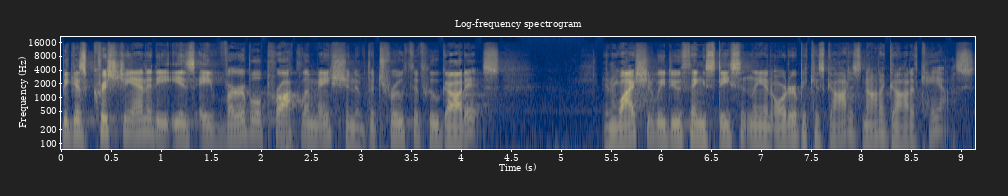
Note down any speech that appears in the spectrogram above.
Because Christianity is a verbal proclamation of the truth of who God is. And why should we do things decently in order? Because God is not a God of chaos.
